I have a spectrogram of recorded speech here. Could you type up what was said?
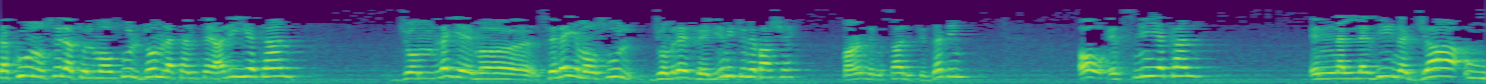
تكون صلة الموصول جملة فعلية جمله سله موصول جمله فعلیه میتونه باشه؟ مانند مثالی که زدیم. أو اسمیتا ان الذين جاءوا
